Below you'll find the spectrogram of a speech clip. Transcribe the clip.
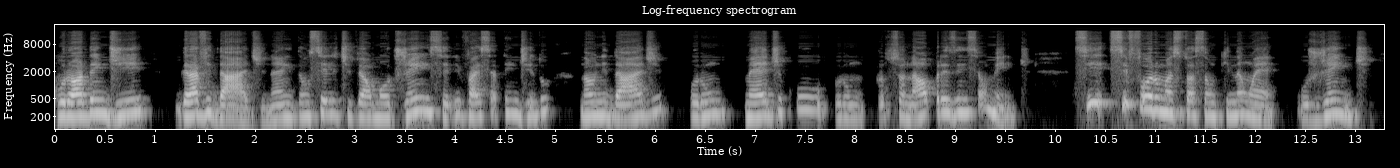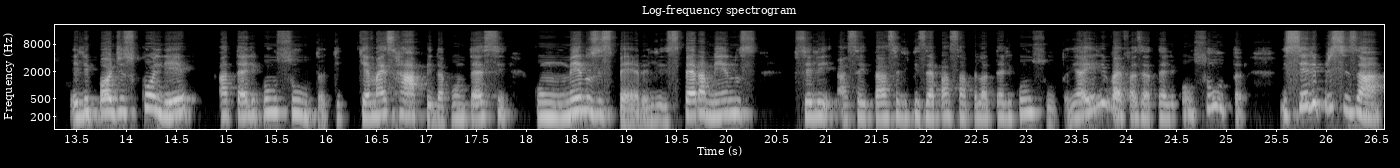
por ordem de gravidade, né? Então, se ele tiver uma urgência, ele vai ser atendido na unidade por um médico, por um profissional presencialmente. Se, se for uma situação que não é urgente, ele pode escolher a teleconsulta, que, que é mais rápida, acontece com menos espera, ele espera menos se ele aceitar, se ele quiser passar pela teleconsulta. E aí ele vai fazer a teleconsulta, e se ele precisar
